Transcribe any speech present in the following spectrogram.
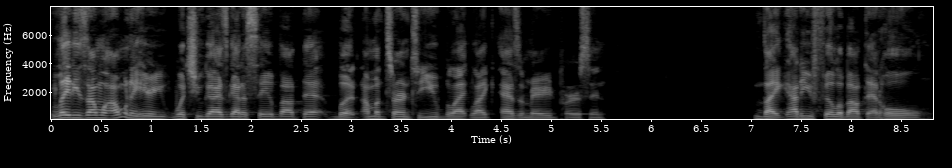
Ladies, I want I want to hear what you guys got to say about that, but I'm gonna turn to you, Blak, like as a married person. Like, how do you feel about that whole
